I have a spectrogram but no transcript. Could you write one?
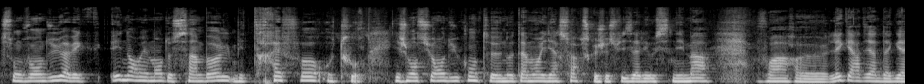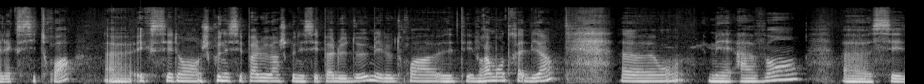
sont vendus avec énormément de symboles, mais très forts autour. Et je m'en suis rendu compte euh, notamment hier soir parce que je suis allée au cinéma voir euh, Les Gardiens de la Galaxie 3. Euh, excellent. Je connaissais pas le 1, je connaissais pas le 2, mais le 3 était vraiment très bien. mais avant, c'est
